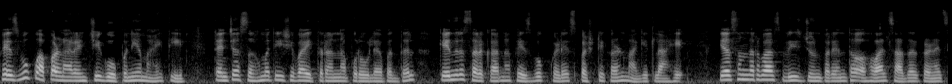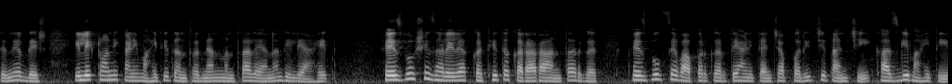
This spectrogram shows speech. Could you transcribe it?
फेसबुक वापरणाऱ्यांची गोपनीय माहिती त्यांच्या सहमतीशिवाय इतरांना पुरवल्याबद्दल केंद्र सरकारनं फेसबुककडे स्पष्टीकरण मागितलं आहे. यासंदर्भात वीस जूनपर्यंत अहवाल सादर करण्याचे निर्देश इलेक्ट्रॉनिक आणि माहिती तंत्रज्ञान मंत्रालयानं दिले आहेत. फेसबुकशी झालेल्या कथित कराराअंतर्गत फेसबुकचे वापरकर्ते आणि त्यांच्या परिचितांची खासगी माहिती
